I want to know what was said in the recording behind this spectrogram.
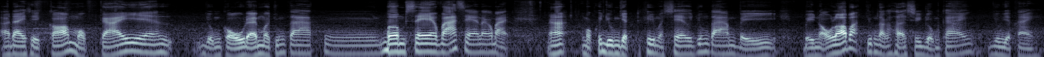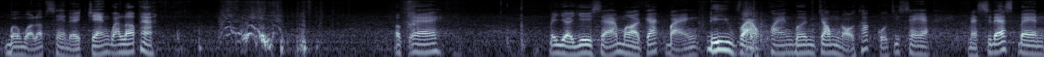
Ở đây thì có một cái dụng cụ để mà chúng ta ừ, bơm xe vá xe nè các bạn. Đó một cái dung dịch khi mà xe của chúng ta bị bị nổ lớp á chúng ta có thể sử dụng cái dung dịch này bơm vào lớp xe để tráng vá lớp ha. Ok. Bây giờ Duy sẽ mời các bạn đi vào khoang bên trong nội thất của chiếc xe Mercedes-Benz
